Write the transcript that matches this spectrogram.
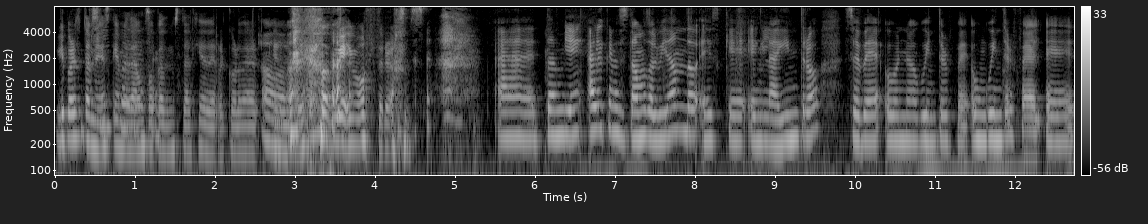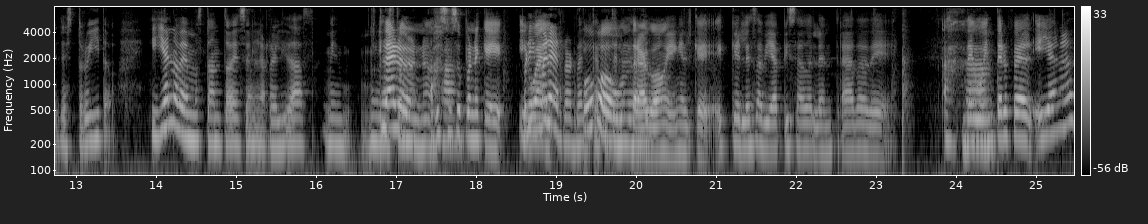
Y por eso también es que me da un poco de nostalgia de recordar el oh. viejo Game of Thrones. Ah, también algo que nos estamos olvidando es que en la intro se ve una Winterfell, un Winterfell eh, destruido. Y ya no vemos tanto eso en la realidad. claro, no. Se supone que igual error hubo un dragón en el que, que les había pisado la entrada de, de Winterfell y ya nada.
